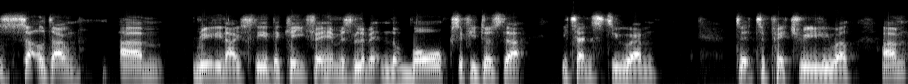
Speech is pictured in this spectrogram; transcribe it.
settled down um, really nicely. The key for him is limiting the walks. If he does that, he tends to um, to, to pitch really well. Um,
